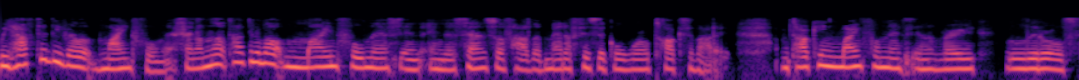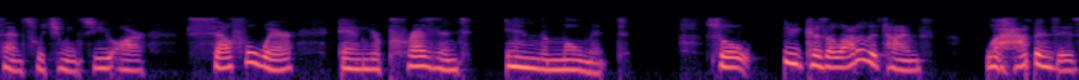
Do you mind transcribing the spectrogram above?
we have to develop mindfulness. And I'm not talking about mindfulness in, in the sense of how the metaphysical world talks about it. I'm talking mindfulness in a very literal sense, which means you are self aware and you're present in the moment. So, because a lot of the times what happens is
